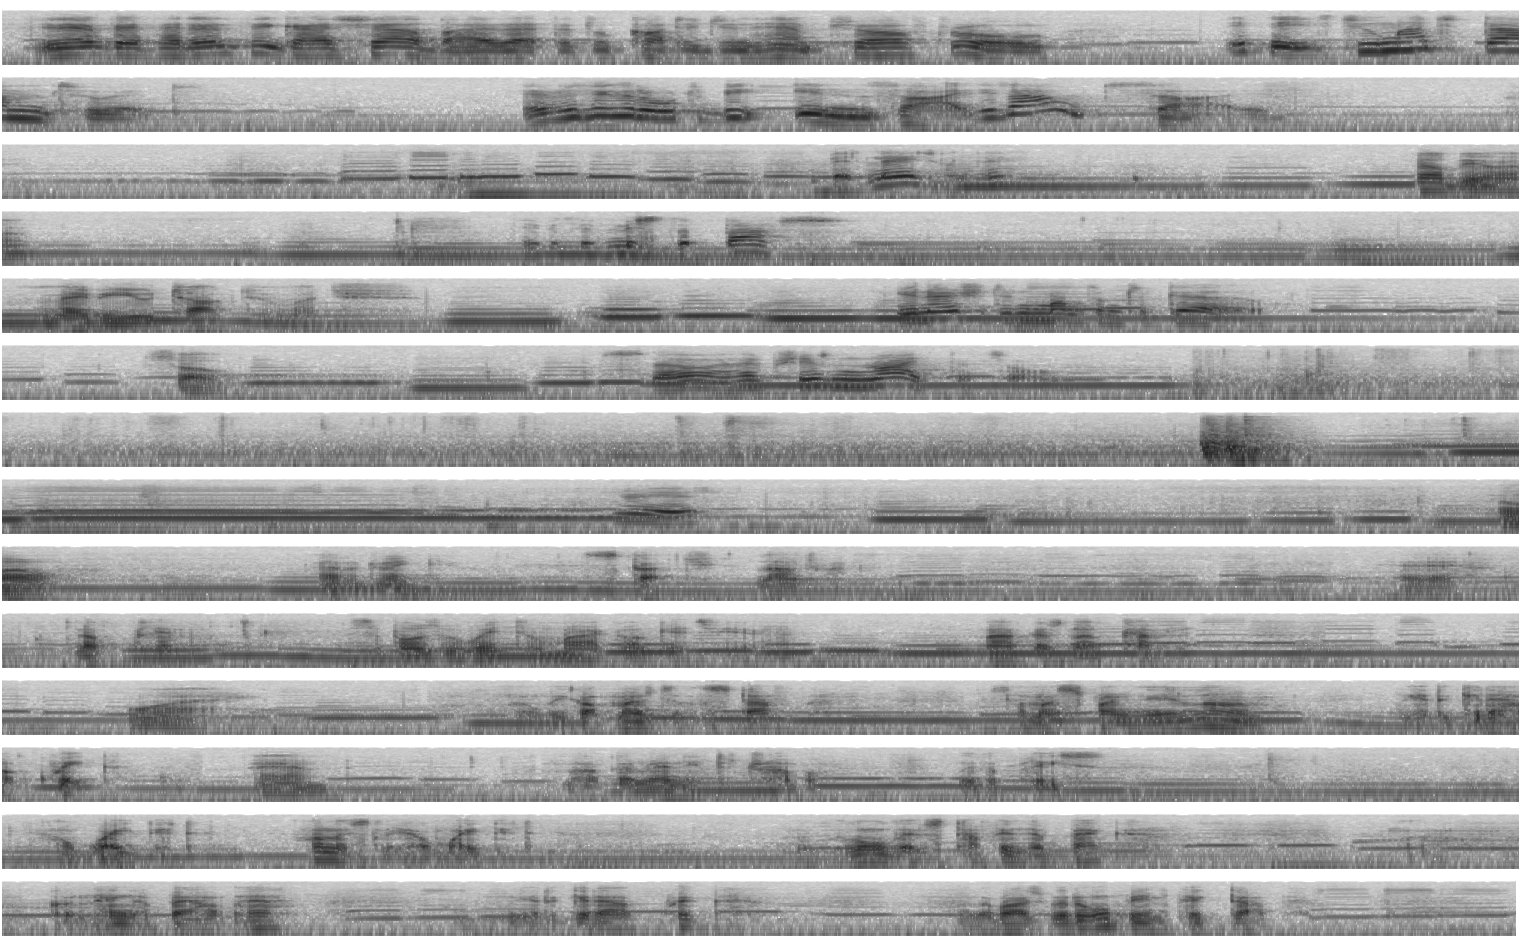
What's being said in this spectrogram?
You know, Biff, I don't think I shall buy that little cottage in Hampshire after all. It needs too much done to it. Everything that ought to be inside is outside. A bit late, aren't they? They'll be around. Maybe they've missed the bus. Maybe you talk too much. You know she didn't want them to go. So, So I hope she isn't right, that's all. Scotch, large one. Uh, look, Clem, Suppose we wait till Marco gets here, huh? Marco's not coming. Why? Well, we got most of the stuff, but someone sprung the alarm. We had to get out quick. And? Marco ran into trouble with the police. I waited. Honestly, I waited. With all that stuff in the back, well, couldn't hang about there. We had to get out quick. Otherwise, we'd all been picked up.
